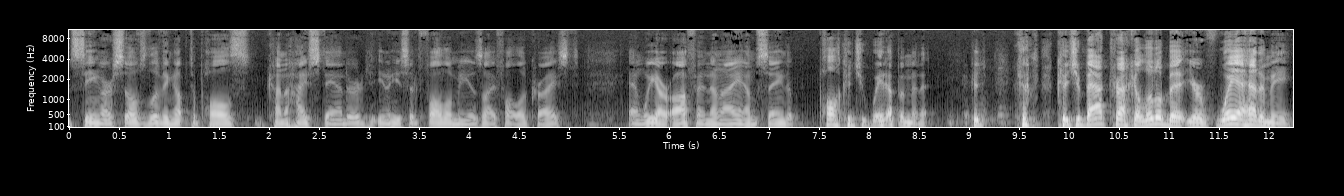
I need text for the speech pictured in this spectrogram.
seeing ourselves living up to Paul's kind of high standard. You know, he said, Follow me as I follow Christ. And we are often, and I am, saying to Paul, could you wait up a minute? Could, could you backtrack a little bit? You're way ahead of me,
